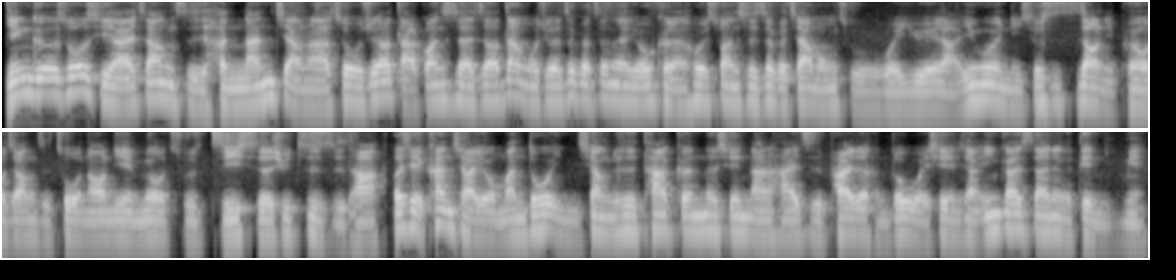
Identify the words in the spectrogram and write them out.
严格说起来，这样子很难讲啦，所以我觉得要打官司才知道。但我觉得这个真的有可能会算是这个加盟主违约啦，因为你就是知道你朋友这样子做，然后你也没有及及时的去制止他，而且看起来有蛮多影像，就是他跟那些男孩子拍了很多猥亵影像，应该是在那个店里面。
